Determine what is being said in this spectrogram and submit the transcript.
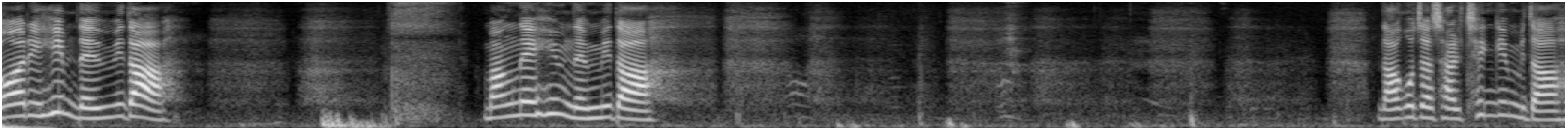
영아리 힘 냅니다. 막내 힘 냅니다. 나고자 잘 챙깁니다.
